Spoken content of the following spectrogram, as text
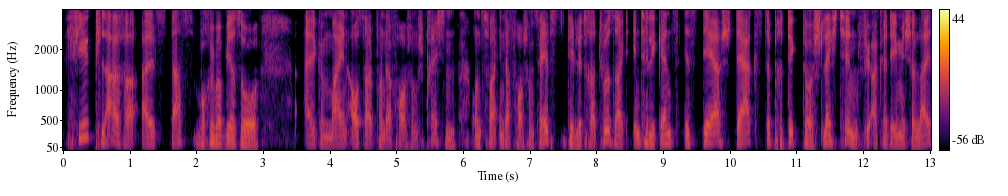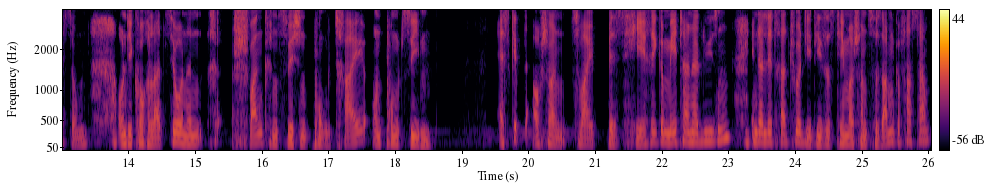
viel klarer als das, worüber wir so allgemein außerhalb von der Forschung sprechen. Und zwar in der Forschung selbst. Die Literatur sagt, Intelligenz ist der stärkste Prädiktor schlechthin für akademische Leistungen. Und die Korrelationen schwanken zwischen Punkt 3 und Punkt 7. Es gibt auch schon zwei bisherige Meta-Analysen in der Literatur, die dieses Thema schon zusammengefasst haben.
